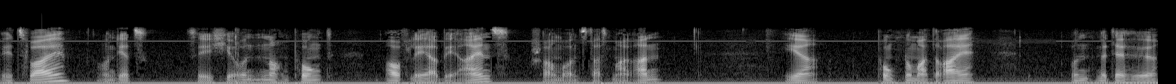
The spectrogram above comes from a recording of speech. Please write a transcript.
B2. Und jetzt sehe ich hier unten noch einen Punkt auf Lea B1. Schauen wir uns das mal an. Hier Punkt Nummer 3 und mit der Höhe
